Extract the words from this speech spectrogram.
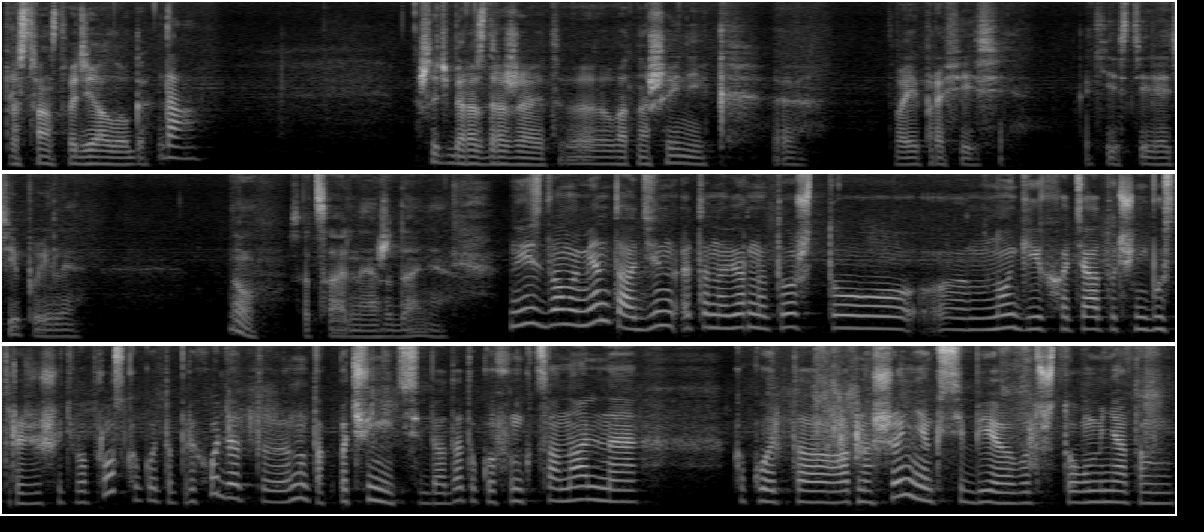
Пространство диалога. Да. Что тебя раздражает э, в отношении к э, твоей профессии? Какие стереотипы или ну, социальные ожидания? Ну, есть два момента. Один – это, наверное, то, что э, многие хотят очень быстро решить вопрос какой-то, приходят, ну, так, починить себя, да, такое функциональное какое-то отношение к себе, вот что у меня там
